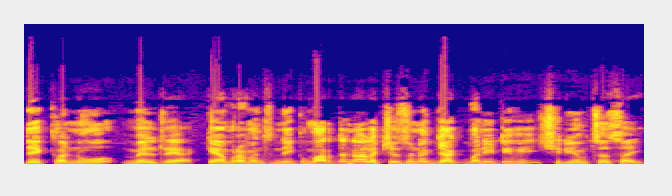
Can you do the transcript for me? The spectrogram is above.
ਦੇਖਣ ਨੂੰ ਮਿਲ ਰਿਹਾ ਕੈਮਰਾਮੈਨ ਸੰਦੀਪ ਕੁਮਾਰ ਦੇ ਨਾਲ ਅਕਸ਼ੇ ਸੁਨਕ ਜਗਬਾਨੀ ਟੀਵੀ ਸ਼੍ਰੀ ਅੰਮ੍ਰਿਤਸਰ ਸਾਹਿਬ।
